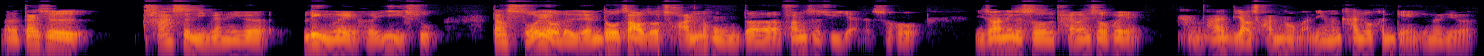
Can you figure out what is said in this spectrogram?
呃，但是她是里面的一个另类和艺术。当所有的人都照着传统的方式去演的时候，你知道那个时候的台湾社会还比较传统嘛？你能看出很典型的这个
